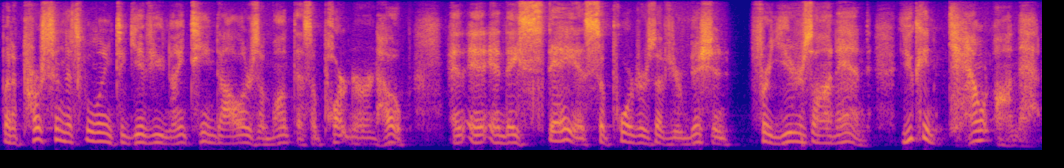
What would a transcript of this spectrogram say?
But a person that's willing to give you $19 a month as a partner in hope and, and, and they stay as supporters of your mission for years on end, you can count on that.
